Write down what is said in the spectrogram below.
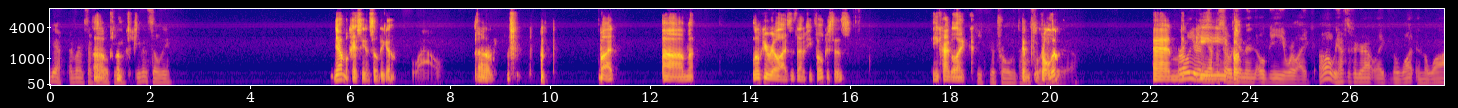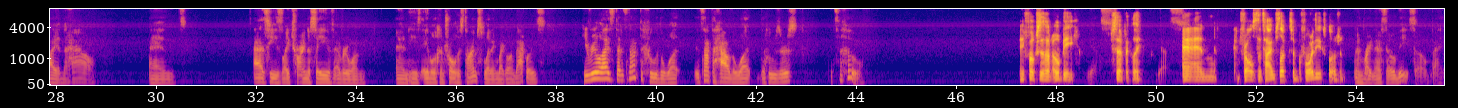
Yeah, everyone except for Um, Loki, even Sylvie. Yeah, I'm okay seeing Sylvie go. Wow. Um, but um, Loki realizes that if he focuses, he kind of like He can control the Can control it? and Earlier in the episode, fo- him and OB were like, "Oh, we have to figure out like the what and the why and the how." And as he's like trying to save everyone, and he's able to control his time splitting by going backwards, he realized that it's not the who, the what, it's not the how, the what, the Hoosers, it's the who. he focuses on OB Yes, specifically yes, and controls the time slip to before the explosion. and right next to OB, so bang.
